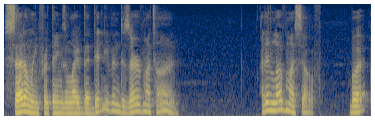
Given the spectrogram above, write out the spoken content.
settling for things in life that didn't even deserve my time. I didn't love myself. But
